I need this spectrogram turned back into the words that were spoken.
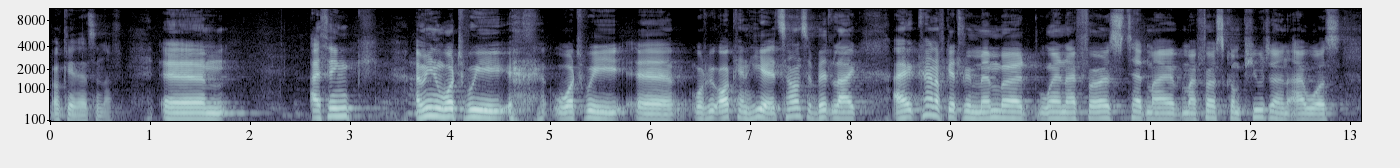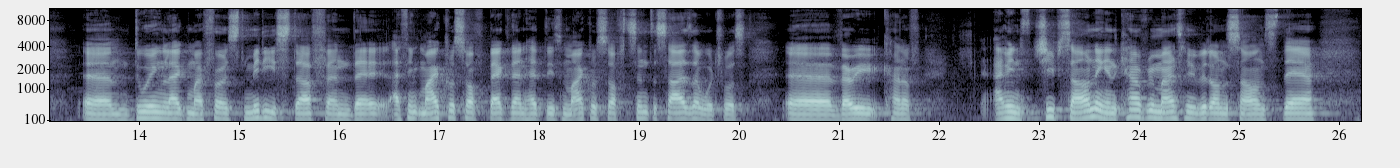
Okay, that's enough. Um, I think, I mean, what we, what we, uh, what we all can hear, it sounds a bit like I kind of get remembered when I first had my my first computer and I was um, doing like my first MIDI stuff, and they, I think Microsoft back then had this Microsoft synthesizer, which was uh, very kind of, I mean, cheap sounding, and kind of reminds me a bit on the sounds there.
